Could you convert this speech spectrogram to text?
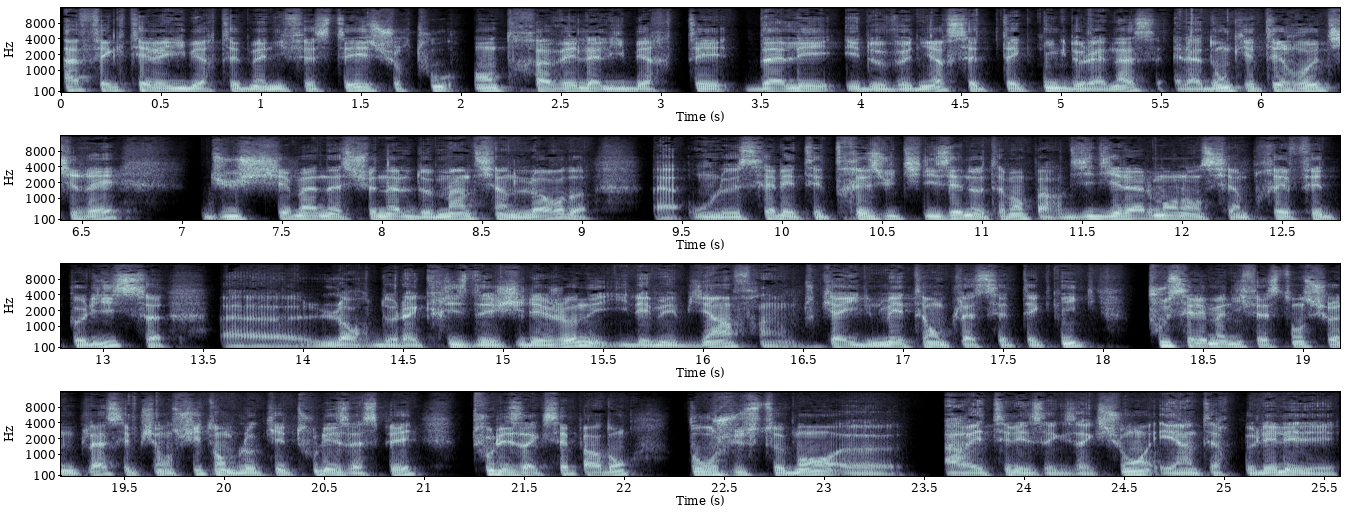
affecter la liberté de manifester et surtout entraver la liberté d'aller et de venir. Cette technique de la NAS, elle a donc été retirée du schéma national de maintien de l'ordre. Euh, on le sait, elle était très utilisée notamment par Didier Lallemand, l'ancien préfet de police, euh, lors de la crise des Gilets jaunes. Il aimait bien, enfin en tout cas, il mettait en place cette technique, pousser les manifestants sur une place et puis ensuite en bloquer tous les aspects, tous les accès, pardon, pour justement euh, arrêter les exactions et interpeller les,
